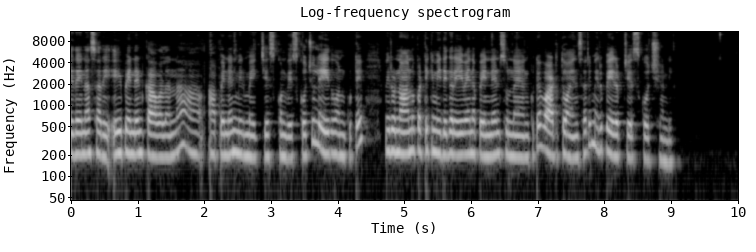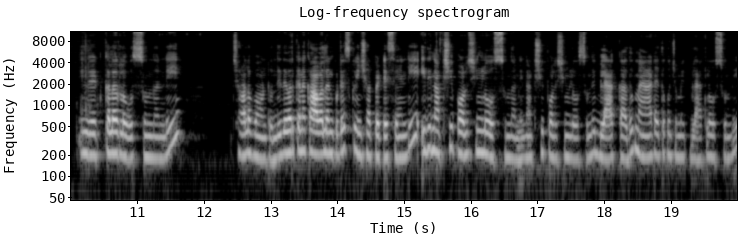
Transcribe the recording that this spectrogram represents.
ఏదైనా సరే ఏ పెండెంట్ కావాలన్నా ఆ పెండెంట్ మీరు మేక్ చేసుకొని వేసుకోవచ్చు. లేదు అనుకుంటే మీరు నానుపట్టికి మీ దగ్గర ఏవైనా పెండెంట్స్ ఉన్నాయనుకుంటే వాటితో అయినా సరే మీరు పేరప్ చేసుకోవచ్చు అండి ఇది రెడ్ కలర్లో వస్తుందండి. చాలా బాగుంటుంది. ఇది ఎవరికైనా కావాలనుకుంటే స్క్రీన్ షాట్ పెట్టేసేయండి. ఇది నక్షి పాలిషింగ్లో వస్తుందండి. నక్షి పాలిషింగ్లో వస్తుంది. బ్లాక్ కాదు మ్యాట్ అయితే కొంచెం మీకు బ్లాక్లో వస్తుంది.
